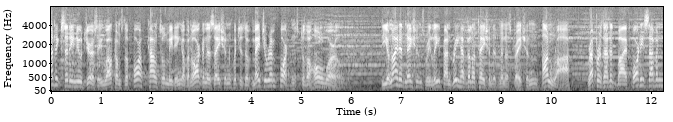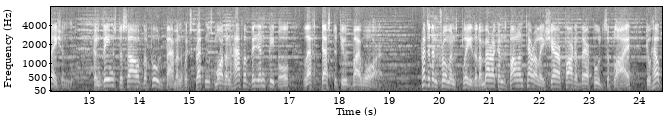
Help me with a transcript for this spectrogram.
Atlantic City, New Jersey welcomes the fourth council meeting of an organization which is of major importance to the whole world. The United Nations Relief and Rehabilitation Administration, UNRRA, represented by 47 nations, convenes to solve the food famine which threatens more than half a billion people left destitute by war. President Truman's plea that Americans voluntarily share part of their food supply to help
